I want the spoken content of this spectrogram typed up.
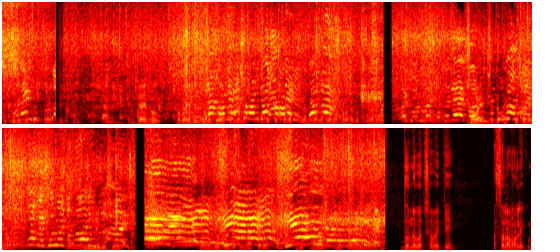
পুকুরে গোসল করার দৃশ্য। যাই হোক, সবাই এদের জন্য দোয়া করবেন। প্রত্যেকটা বাচ্চা যেন ভালো করে লেখাপড়া করতে পারে। সবাই একসাথে থাকতে পারে। মিলেমিশে যেন ঝগড়াঝাটি না করে খারাপ নেশায় না ধন্যবাদ সবাইকে। আসসালামু আলাইকুম।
